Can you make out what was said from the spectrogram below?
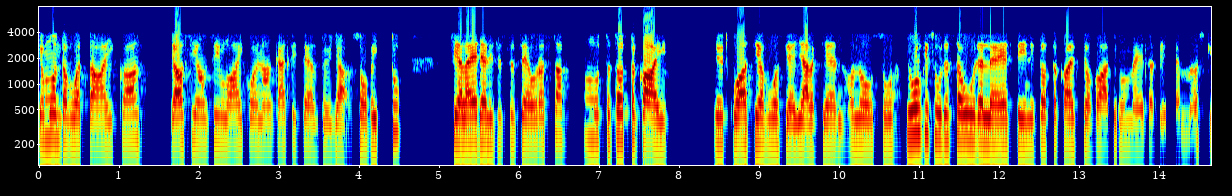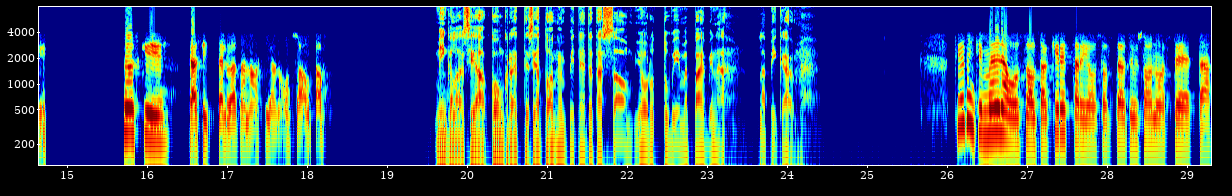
jo monta vuotta aikaa ja asia on silloin aikoinaan käsitelty ja sovittu siellä edellisessä seurassa, mutta totta kai nyt kun asia vuosien jälkeen on noussut julkisuudessa uudelleen esiin, niin totta kai se on vaatinut meiltä sitten myöskin, myöskin käsittelyä tämän asian osalta. Minkälaisia konkreettisia toimenpiteitä tässä on jouduttu viime päivinä läpikäymään? Tietenkin meidän osalta, kirittärin osalta täytyy sanoa se, että,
